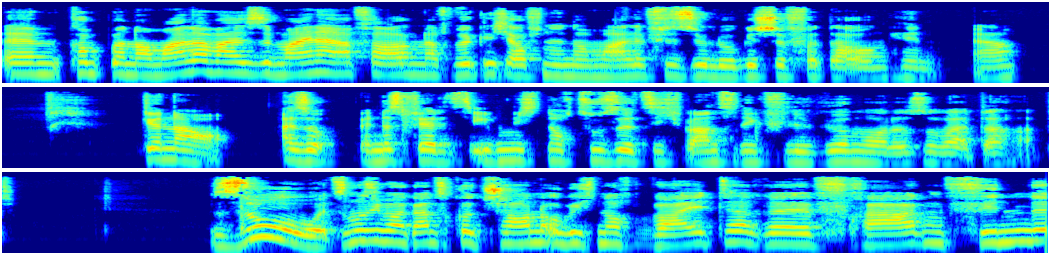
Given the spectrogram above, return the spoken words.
ähm, kommt man normalerweise meiner Erfahrung nach wirklich auf eine normale physiologische Verdauung hin. Ja, genau. Also, wenn das Pferd jetzt eben nicht noch zusätzlich wahnsinnig viele Würmer oder so weiter hat. So, jetzt muss ich mal ganz kurz schauen, ob ich noch weitere Fragen finde.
